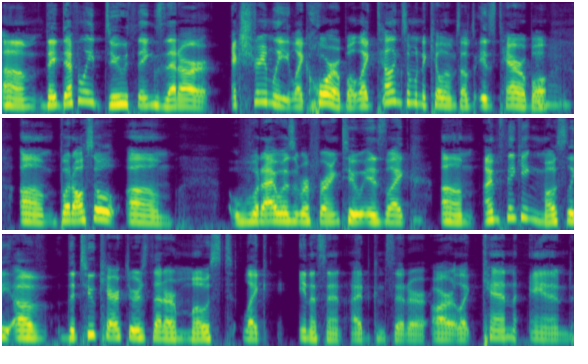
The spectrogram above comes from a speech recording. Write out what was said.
Um they definitely do things that are extremely like horrible. Like telling someone to kill themselves is terrible. Um but also um what I was referring to is like um I'm thinking mostly of the two characters that are most like innocent I'd consider are like Ken and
